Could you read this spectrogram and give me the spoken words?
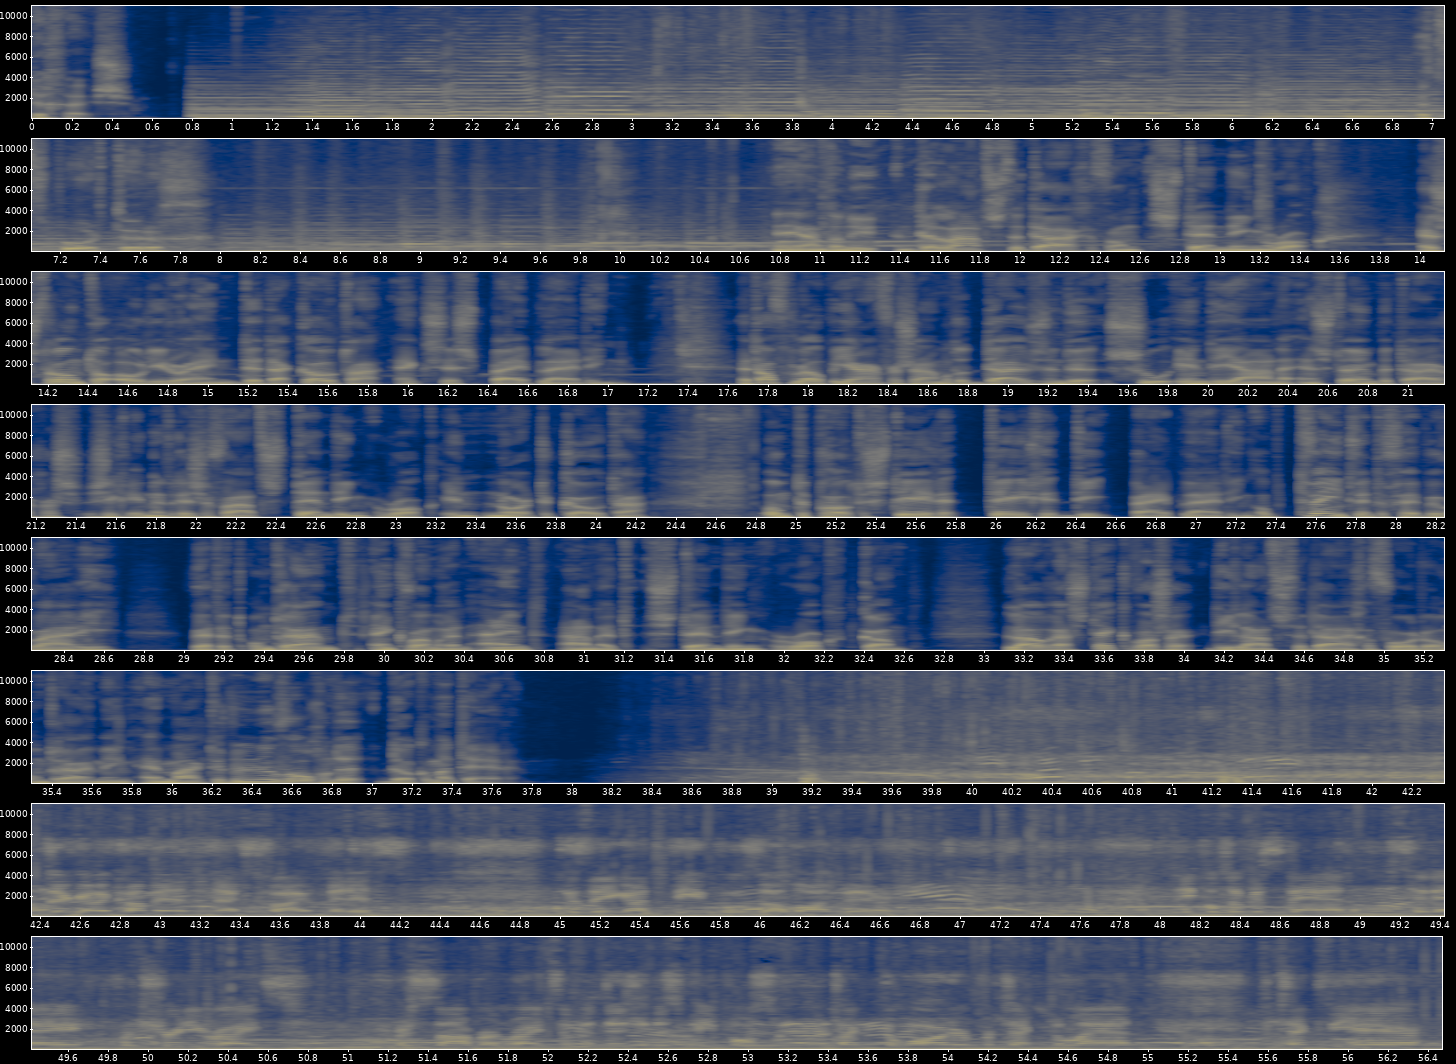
de Geus. Het spoor terug. Ja, dan nu de laatste dagen van Standing Rock. Er stroomt al olie doorheen, de Dakota Access pijpleiding. Het afgelopen jaar verzamelden duizenden Sioux-Indianen en steunbetuigers zich in het reservaat Standing Rock in Noord-Dakota om te protesteren tegen die pijpleiding. Op 22 februari werd het ontruimd en kwam er een eind aan het Standing Rock kamp. Laura Stek was er die laatste dagen voor de ontruiming en maakte de nu volgende documentaire. They're to come in in the next five minutes because they got vehicles along there. People took a stand today for treaty rights, for sovereign rights of indigenous peoples, protect the water, protect the land, protect the air,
